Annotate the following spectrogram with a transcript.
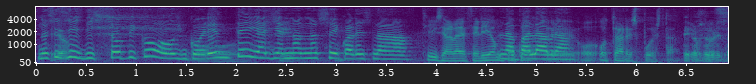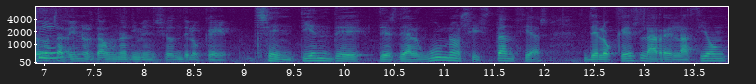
No sé si es distópico o incoherente, ya, ya no, no, sé cuál es la Sí, se agradecería un la poco, palabra. otra respuesta. Pero sobre todo también nos da una dimensión de lo que se entiende desde algunas instancias de lo que es la relación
